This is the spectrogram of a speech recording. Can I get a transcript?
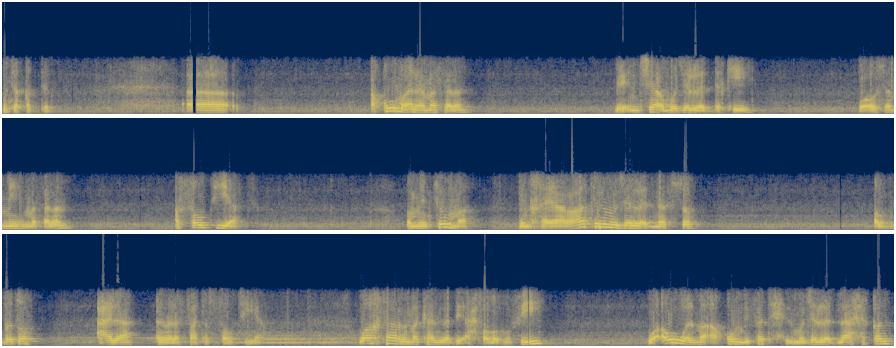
متقدم. آه، أقوم أنا مثلا بإنشاء مجلد ذكي وأسميه مثلا الصوتيات. ومن ثم من خيارات المجلد نفسه أضبطه على الملفات الصوتية. وأختار المكان الذي أحفظه فيه. وأول ما أقوم بفتح المجلد لاحقا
